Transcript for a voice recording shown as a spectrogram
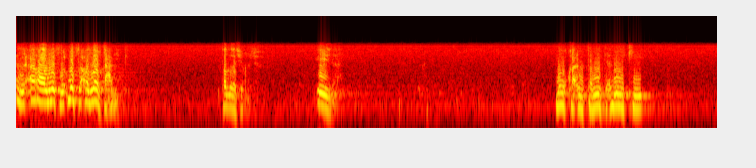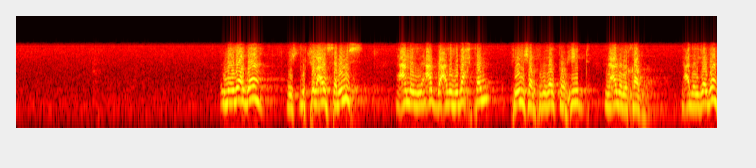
آه مطلع الله افتح عليك تفضل يا شيخ. إيه ده؟ موقع إنترنت أمريكي. الموضوع ده الدكتور علي السلوس عمل عدى عليه بحثا في ينشر في مجال التوحيد العدد القادم. العدد الجاي ده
